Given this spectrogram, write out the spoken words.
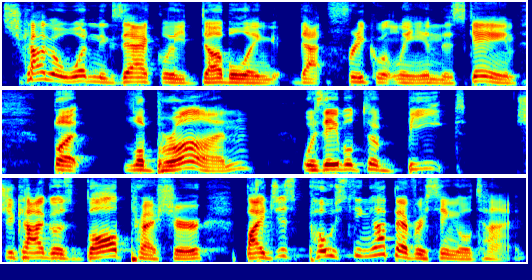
Chicago wasn't exactly doubling that frequently in this game, but LeBron was able to beat Chicago's ball pressure by just posting up every single time.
